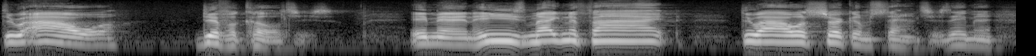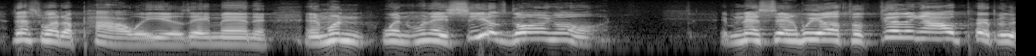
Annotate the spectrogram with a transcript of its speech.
through our difficulties. Amen. He's magnified through our circumstances. Amen. That's what a power is. Amen. And, and when, when, when they see us going on, and they're saying we are fulfilling our purpose,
